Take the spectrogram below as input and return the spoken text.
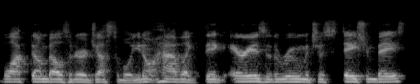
block dumbbells that are adjustable. You don't have like big areas of the room; it's just station based.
